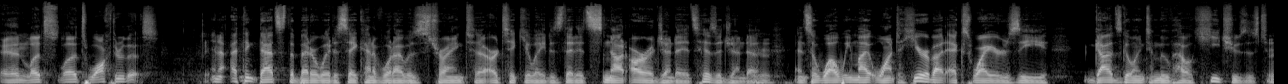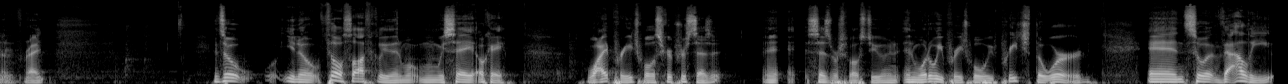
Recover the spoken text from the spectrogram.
and let's let's walk through this. And I think that's the better way to say kind of what I was trying to articulate is that it's not our agenda, it's his agenda. Mm-hmm. And so while we might want to hear about X, Y, or Z, God's going to move how he chooses to mm-hmm. move, right? And so, you know, philosophically, then when we say, okay, why preach? Well, the scripture says it, it says we're supposed to. And, and what do we preach? Well, we preach the word. And so at Valley,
